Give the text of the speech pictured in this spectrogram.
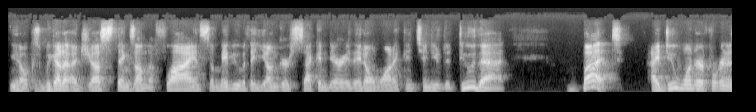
you know because we got to adjust things on the fly and so maybe with a younger secondary they don't want to continue to do that but i do wonder if we're going to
